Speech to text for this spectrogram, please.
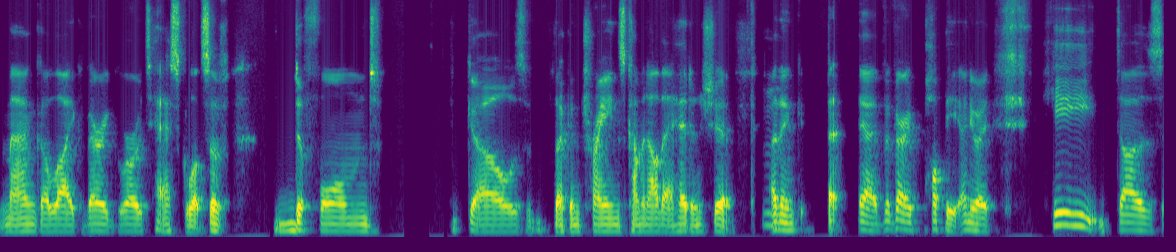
manga like, very grotesque, lots of deformed girls, fucking trains coming out of their head and shit. I Hmm. think uh, yeah, but very poppy. Anyway, he does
